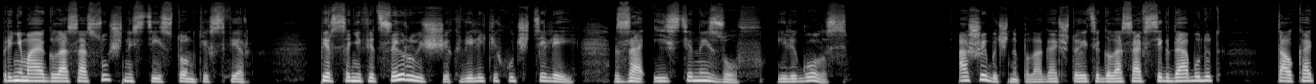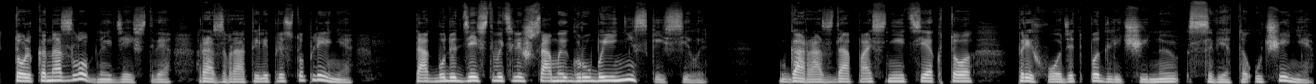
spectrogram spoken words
принимая голоса сущности из тонких сфер — персонифицирующих великих учителей за истинный зов или голос. Ошибочно полагать, что эти голоса всегда будут толкать только на злобные действия, разврат или преступления. Так будут действовать лишь самые грубые и низкие силы. Гораздо опаснее те, кто приходит под личиною света учения.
